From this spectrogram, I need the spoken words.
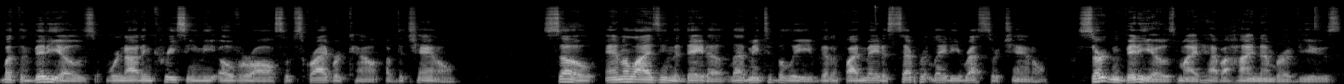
but the videos were not increasing the overall subscriber count of the channel. So, analyzing the data led me to believe that if I made a separate Lady Wrestler channel, certain videos might have a high number of views,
